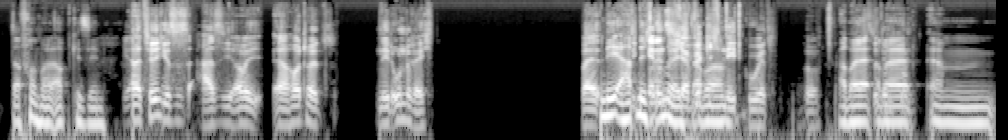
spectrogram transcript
davon mal abgesehen. Ja, natürlich ist es Asi, aber er hat halt nicht Unrecht. Weil Nee, er hat die nicht kennen sich ja Unrecht, wirklich aber- nicht gut. So. Aber, aber ähm,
